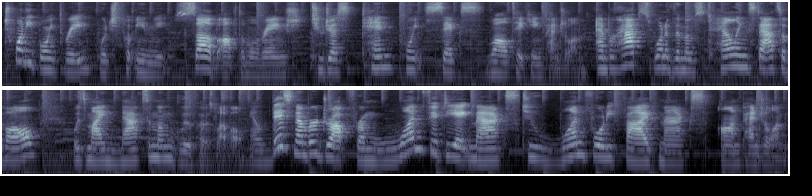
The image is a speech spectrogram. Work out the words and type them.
20.3, which put me in the suboptimal range, to just 10.6 while taking Pendulum. And perhaps one of the most telling stats of all was my maximum glucose level. Now this number dropped from 158 max to 145 max on Pendulum.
